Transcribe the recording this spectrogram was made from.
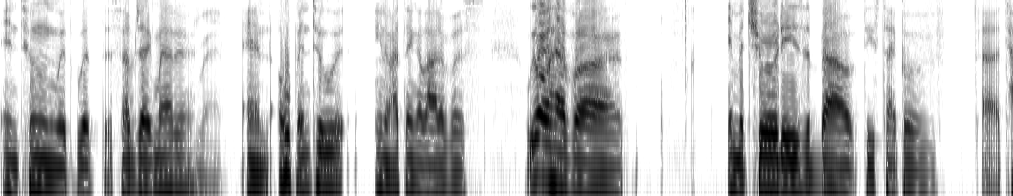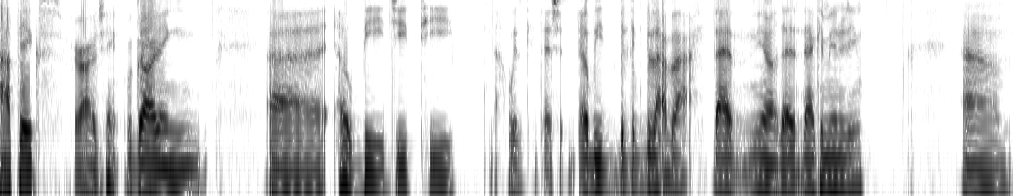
in tune with with the subject matter right. and open to it. You know, I think a lot of us, we all have uh, immaturities about these type of uh, topics regarding regarding uh, LBGT. I always get that shit. LB blah blah blah. That you know that that community. Um,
